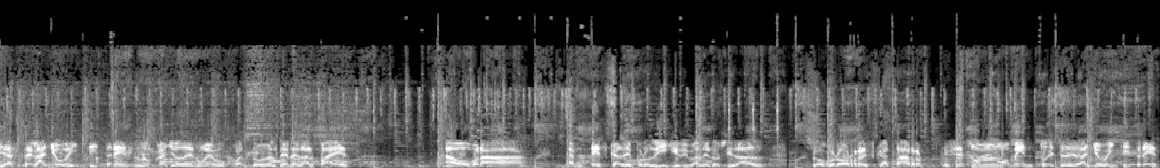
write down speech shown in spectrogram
Y hasta el año 23 no cayó de nuevo cuando el general Paez, una obra gigantesca de prodigio y valerosidad logró rescatar. Ese es un momento, ese del año 23,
